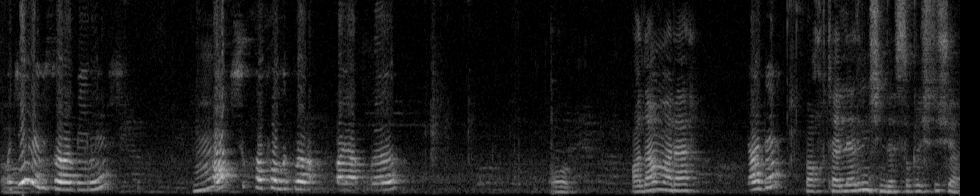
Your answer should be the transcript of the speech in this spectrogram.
Bakayım bir sana bir Emir. Hı? At şu kafalıklar ayaklı. O. Adam var ha. Nerede? Bak tellerin içinde sıkıştı şu an.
